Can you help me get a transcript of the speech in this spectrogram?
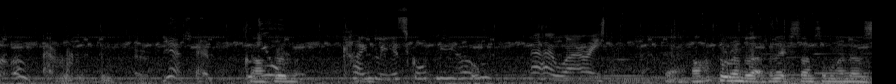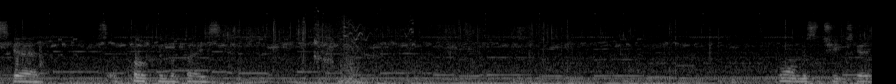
oh, oh, um, yes. Um, could I'll you to, kindly escort me home? No worries. yeah, I'll have to remember that for next time someone I know is scared. Just a poke in the face. Go on, Mr. Cheapskate.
